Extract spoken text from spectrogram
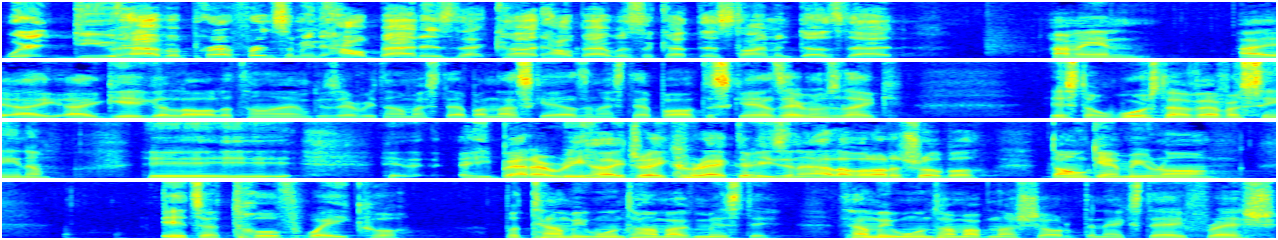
Where Do you have a preference? I mean, how bad is that cut? How bad was the cut this time? And does that I mean, I, I, I giggle all the time because every time I step on that scales and I step off the scales, everyone's like, it's the worst I've ever seen him. He, he, he better rehydrate correct or He's in a hell of a lot of trouble. Don't get me wrong. It's a tough weight cut. But tell me one time I've missed it. Tell me one time I've not showed up the next day fresh.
